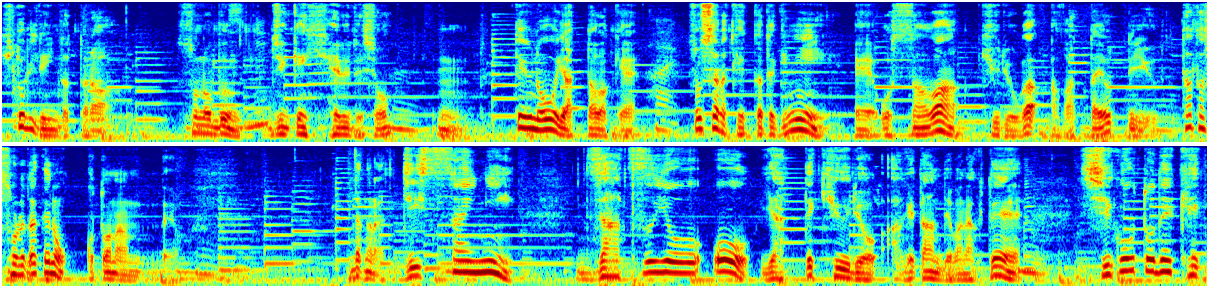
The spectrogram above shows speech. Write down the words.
1人でいいんだったらその分人件費減るでしょ、うん。うん。っていうのをやったわけ。はい。そしたら結果的に、えーおっさんは給料が上がったよっていう。ただそれだけのことなんだよ。うん。だから実際に雑用をやって給料を上げたんではなくて、うん。仕事で結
